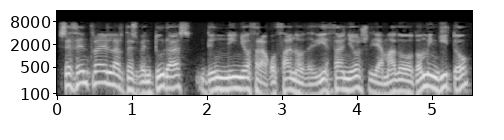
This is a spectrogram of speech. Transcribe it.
se centra en las desventuras de un niño zaragozano de diez años llamado Dominguito,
